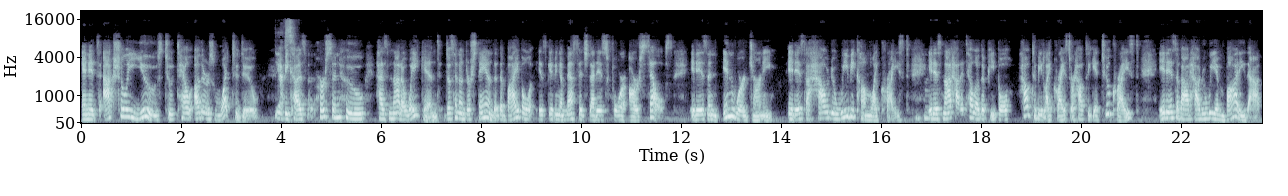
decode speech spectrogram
And it's actually used to tell others what to do Yes. Because the person who has not awakened doesn't understand that the Bible is giving a message that is for ourselves. It is an inward journey. It is a how do we become like Christ. Mm-hmm. It is not how to tell other people how to be like Christ or how to get to Christ. It is about how do we embody that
